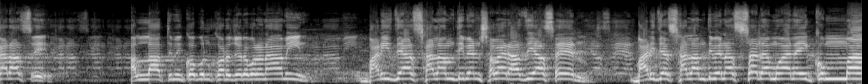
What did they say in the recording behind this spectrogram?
কার আছে। আল্লাহ তুমি কবুল করো, জোরে বলেন, আমিন। বাড়ি যা সালাম দিবেন, সবাই রাজি আছেন? বাড়ি যা সালাম দিবেন, আসসালামু আলাইকুম, মা।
